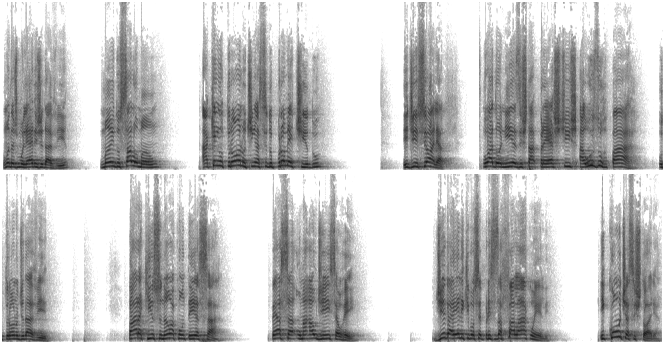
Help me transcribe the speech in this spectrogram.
uma das mulheres de Davi, mãe do Salomão, a quem o trono tinha sido prometido, e disse: Olha, o Adonias está prestes a usurpar o trono de Davi. Para que isso não aconteça, peça uma audiência ao rei. Diga a ele que você precisa falar com ele. E conte essa história.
